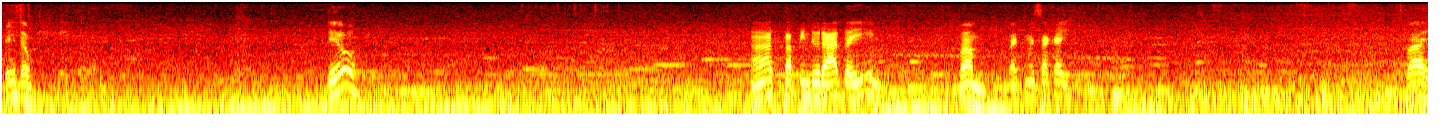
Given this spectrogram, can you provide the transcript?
Perdão. Deu? Ah, tá pendurado aí. Vamos, vai começar a cair. Vai.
